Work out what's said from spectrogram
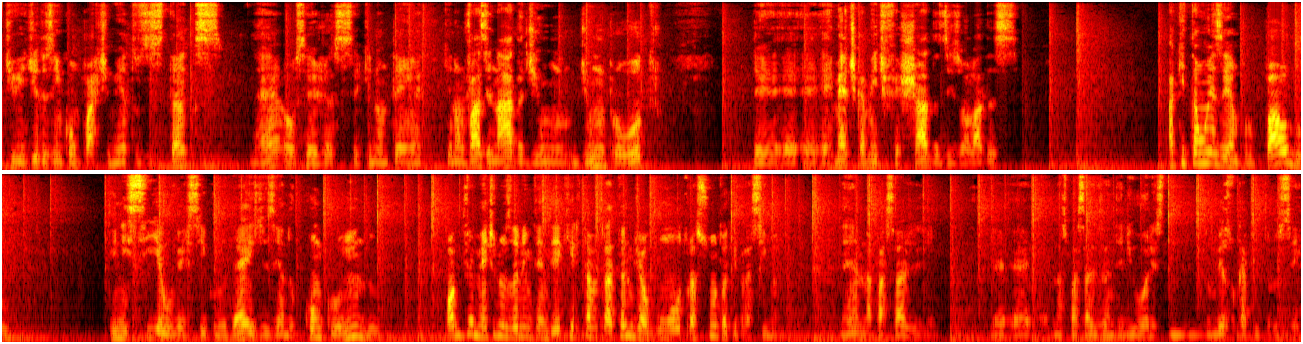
divididas em compartimentos estanques, né? Ou seja, que não tenha, que não vaze nada de um de um para o outro, hermeticamente fechadas, isoladas. Aqui está um exemplo. Paulo inicia o versículo 10 dizendo concluindo, obviamente nos dando a entender que ele estava tratando de algum outro assunto aqui para cima, né? Na passagem é, é, nas passagens anteriores, no mesmo capítulo 6.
